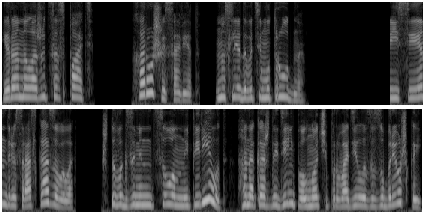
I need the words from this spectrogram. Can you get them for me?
и рано ложиться спать. Хороший совет, но следовать ему трудно. Писси Эндрюс рассказывала, что в экзаменационный период она каждый день полночи проводила за зубрежкой,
